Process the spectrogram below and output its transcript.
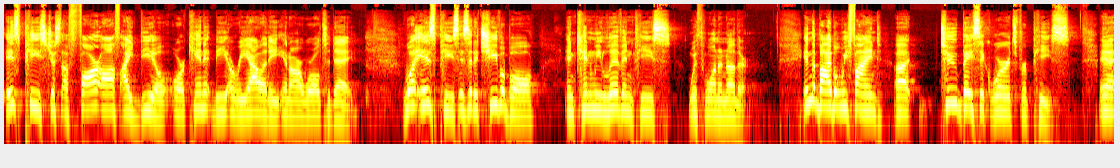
is peace just a far off ideal or can it be a reality in our world today? What is peace? Is it achievable and can we live in peace with one another? In the Bible, we find uh, two basic words for peace. Uh,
